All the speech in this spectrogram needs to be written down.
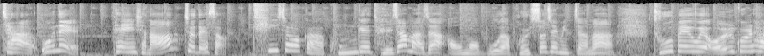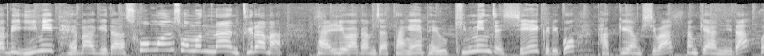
자, 오늘 텐션업 초대석 티저가 공개되자마자 어머 뭐야 벌써 재밌잖아 두 배우의 얼굴 합이 이미 대박이다 소문 소문난 드라마 달리와 감자탕의 배우 김민재 씨 그리고 박규영 씨와 함께합니다. 우!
